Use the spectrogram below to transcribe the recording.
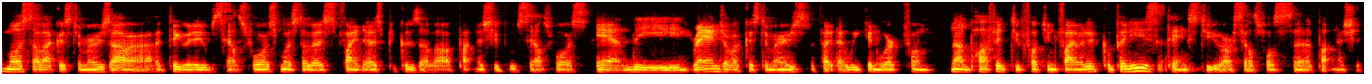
most of our customers are integrated with salesforce. Most of us find us because of our partnership with salesforce and the range of our customers the fact that we can work from nonprofit to fortune 500 companies thanks to our salesforce uh, partnership.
